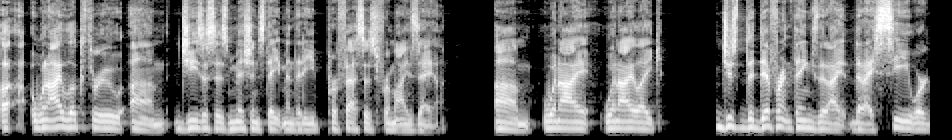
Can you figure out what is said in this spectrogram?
uh, when I look through um, Jesus's mission statement that he professes from Isaiah. Um, when I when I like just the different things that I that I see where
